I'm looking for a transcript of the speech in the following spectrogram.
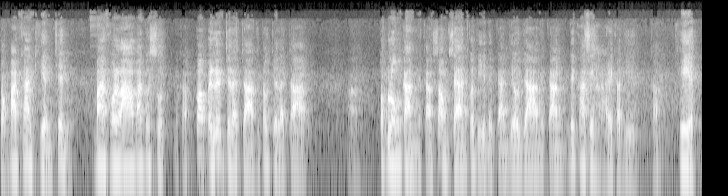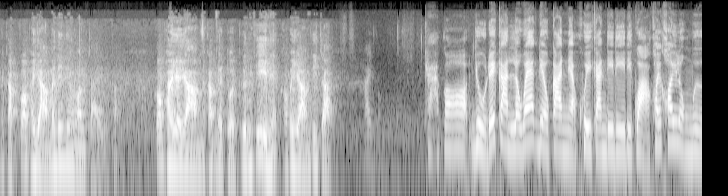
ต่อบ้านข้างเคียง เช่น บ้านเขาลาวบ้านก็สุดนะครับก็เป็นเรื่องเจรจาที่ต้องเจรจาอ่าตกลงกันในการซ่อมแซมก็ดีในการเยียวยาในการเรียกค่าเสียหายก็ดีครับเขตนะครับก็พยายามไม่ได้นิ่งนอนใจนะครับก็พยายามนะครับในตรวจพื้นที่เนี่ยเขาพยายามที่จะ ค่ะก็อยู่ด้วยกันละแวกเดียวกันเนี่ยคุยกันดีๆ ดีกว่า ค่อย ๆ ลงมือ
